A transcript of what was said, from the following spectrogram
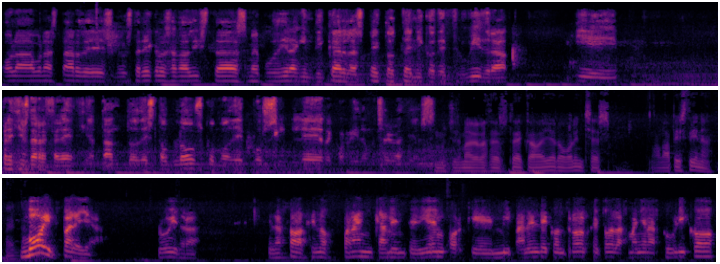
Hola, buenas tardes. Me gustaría que los analistas me pudieran indicar el aspecto técnico de Fluidra y precios de referencia, tanto de stop loss como de posible recorrido. Muchas gracias. Muchísimas gracias a usted, caballero Bolinches. A la piscina. Voy para allá. Fluidra. Que lo ha estado haciendo francamente bien porque en mi panel de control que todas las mañanas publico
